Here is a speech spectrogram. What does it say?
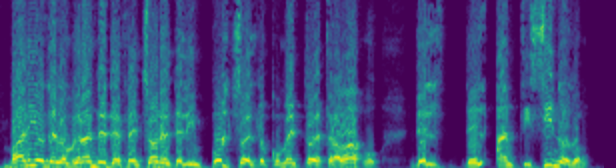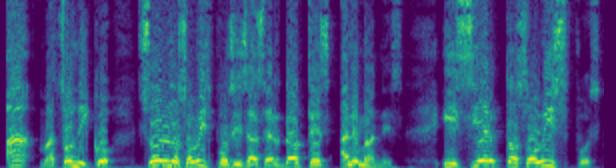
Varios de los grandes defensores del impulso del documento de trabajo del, del antisínodo masónico son los obispos y sacerdotes alemanes. Y ciertos obispos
